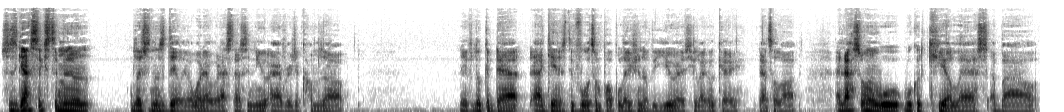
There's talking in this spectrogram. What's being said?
so he's got 60 million listeners daily or whatever. That's that's the new average that comes up. if you look at that against the voting population of the U.S., you're like, okay, that's a lot, and that's when we we could care less about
